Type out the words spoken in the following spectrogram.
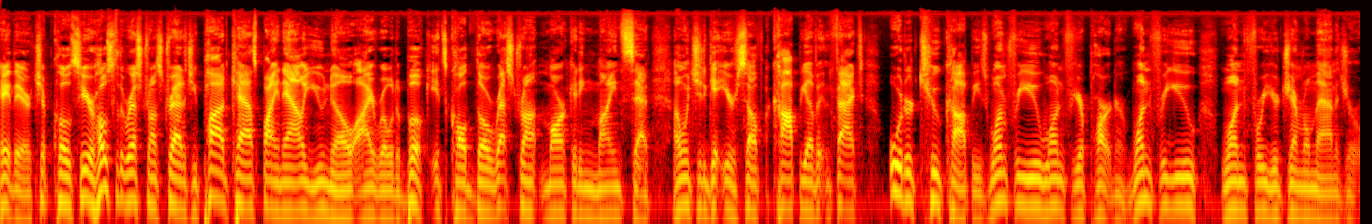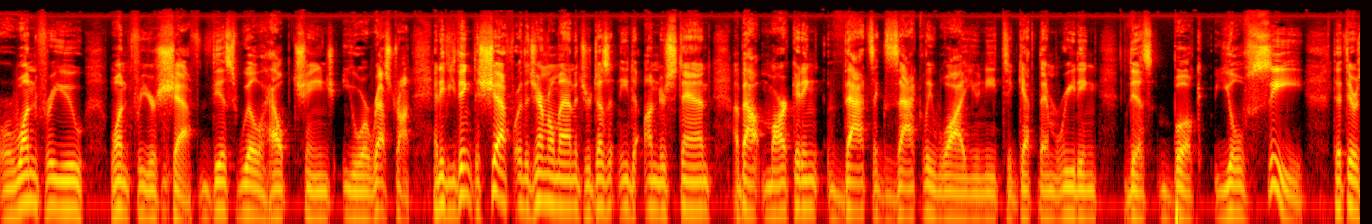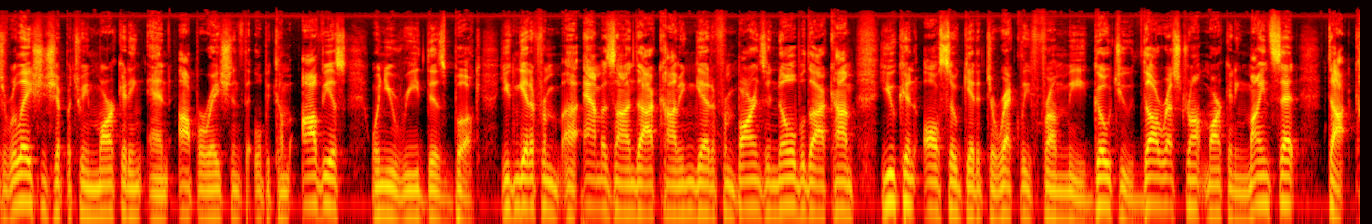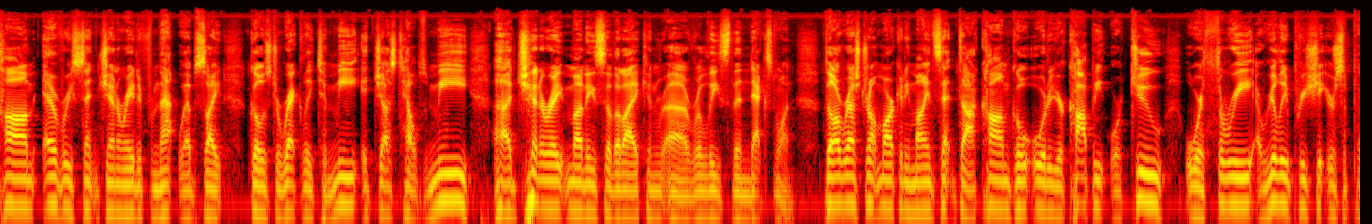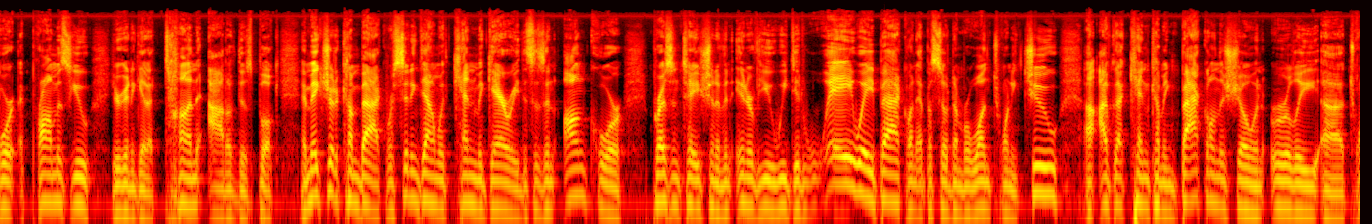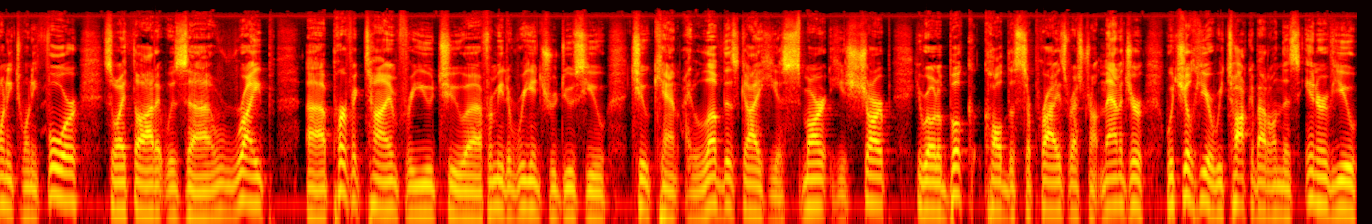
Hey there, Chip Close here, host of the Restaurant Strategy Podcast. By now, you know I wrote a book. It's called The Restaurant Marketing Mindset. I want you to get yourself a copy of it. In fact, order two copies one for you, one for your partner, one for you, one for your general manager, or one for you, one for your chef. This will help change your restaurant. And if you think the chef or the general manager doesn't need to understand about marketing, that's exactly why you need to get them reading this book. You'll see that there's a relationship between marketing and operations that will be become obvious when you read this book. You can get it from uh, Amazon.com. You can get it from BarnesandNoble.com. You can also get it directly from me. Go to therestaurantmarketingmindset.com. Every cent generated from that website goes directly to me. It just helps me uh, generate money so that I can uh, release the next one. Therestaurantmarketingmindset.com. Go order your copy or two or three. I really appreciate your support. I promise you, you're going to get a ton out of this book. And make sure to come back. We're sitting down with Ken McGarrie. This is is an encore presentation of an interview we did way, way back on episode number 122. Uh, I've got Ken coming back on the show in early uh, 2024, so I thought it was uh, ripe. Uh, perfect time for you to uh, for me to reintroduce you to Ken. I love this guy. He is smart. He is sharp. He wrote a book called The Surprise Restaurant Manager, which you'll hear we talk about on this interview.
